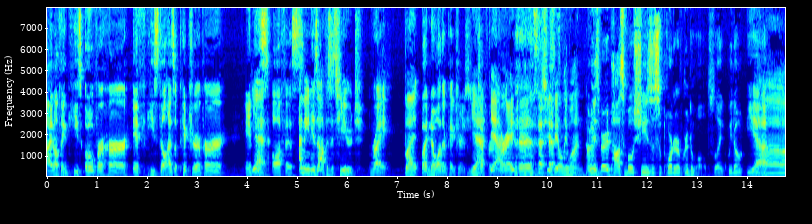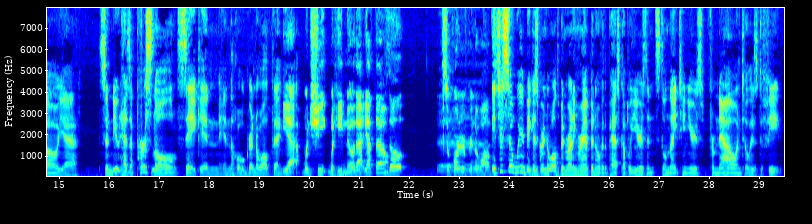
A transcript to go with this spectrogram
I don't think he's over her if he still has a picture of her in Yeah. his office. I mean, his office is huge, right. But But no other pictures. yeah, for yeah, her. right. Uh, she's the only one. I mean, it's very possible she's a supporter of Grindelwald's. Like, we don't. Yeah. Oh yeah. So Newt has a personal stake in in the whole Grindelwald thing. yeah. Would she, would he know that yet though? Though, Supporter of Grindelwald? It's just so weird because Grindelwald's been running rampant over the past couple years, and it's still 19 years from now until his defeat.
